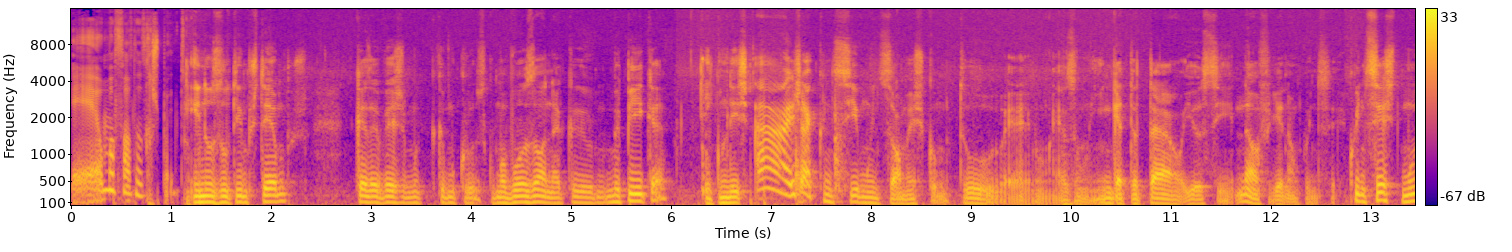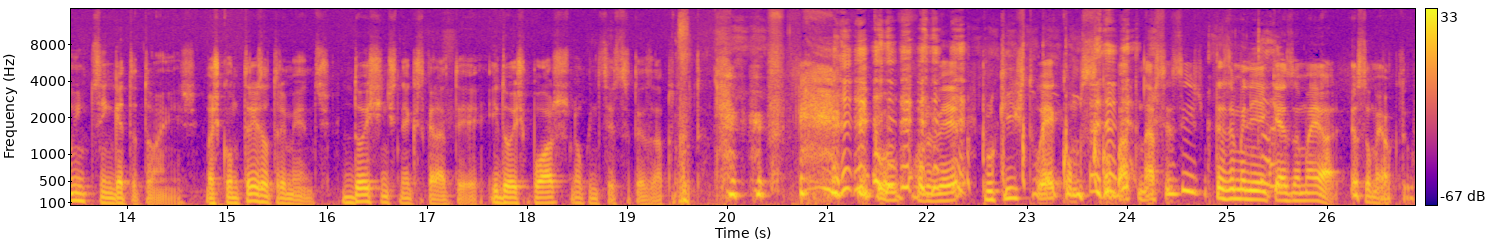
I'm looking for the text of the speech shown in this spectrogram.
É uma falta de respeito. E nos últimos tempos, cada vez que me cruzo com uma boa zona que me pica e que me diz: Ah, eu já conheci muitos homens como tu, é- és um engatatão. E eu assim: Não, filha, não conheci. Conheceste muitos engatatões, mas com três doutoramentos, dois cintos negros de karaté e dois Porsche, não conheceste certeza absoluta. Ficou por ver, porque isto é como se combate o narcisismo. Tens a mania que és a maior, eu sou maior que tu.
